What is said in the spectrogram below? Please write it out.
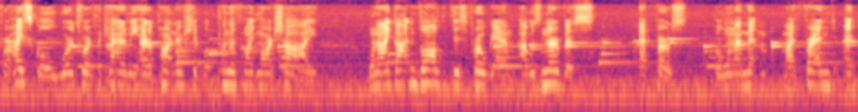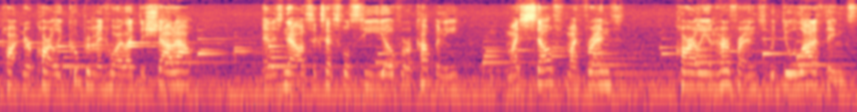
for high school, Wordsworth Academy, had a partnership with Plymouth Whitemarsh High. When I got involved with this program, I was nervous at first, but when I met my friend and partner Carly Cooperman, who I like to shout out and is now a successful CEO for a company, myself, my friends, Carly and her friends would do a lot of things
